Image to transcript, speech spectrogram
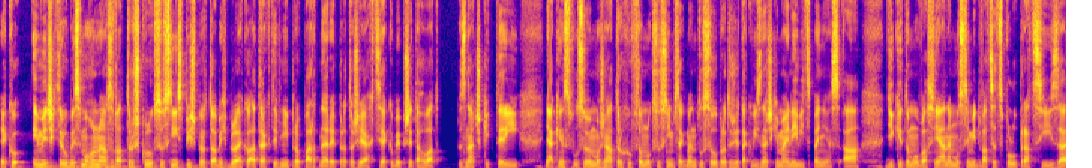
jako image, kterou bys mohl nazvat trošku luxusní, spíš proto, abych byl jako atraktivní pro partnery, protože já chci jakoby přitahovat značky, které nějakým způsobem možná trochu v tom luxusním segmentu jsou, protože takové značky mají nejvíc peněz a díky tomu vlastně já nemusím mít 20 spoluprací za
